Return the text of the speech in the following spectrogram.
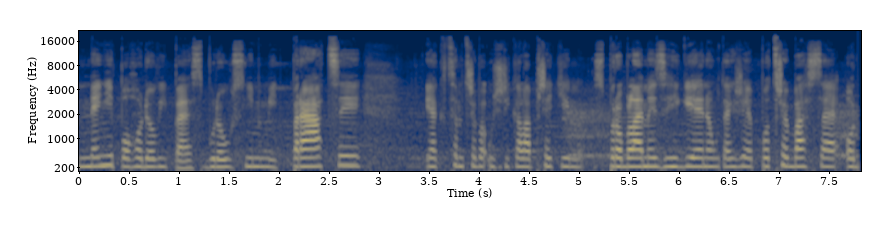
není pohodový pes. Budou s ním mít práci, jak jsem třeba už říkala předtím, s problémy s hygienou, takže je potřeba se od,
